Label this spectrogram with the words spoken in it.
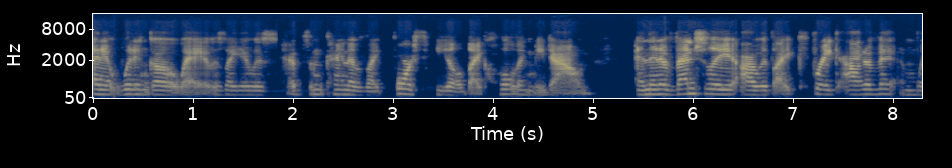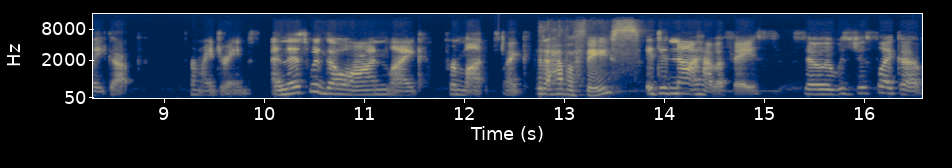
and it wouldn't go away. It was like it was had some kind of like force field like holding me down. And then eventually I would like break out of it and wake up from my dreams. And this would go on like for months. Like Did it have a face? It did not have a face. So it was just like a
